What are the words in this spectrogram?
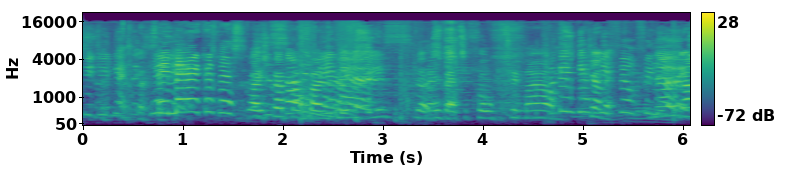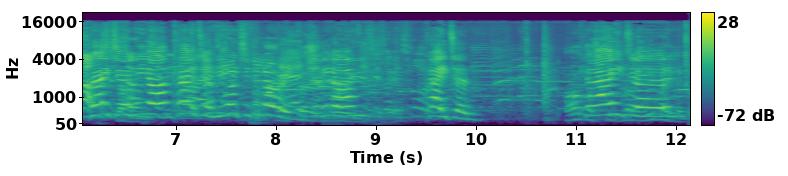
Did you get the Say Merry Christmas. Grace, grab my phone. Look, videos? it's about to fall between my arms. Didn't me it. filthy No, Caden, Leon, Caden, you wanted an orange. Leon, Caden, Oh, what's bloody Caden. email me?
